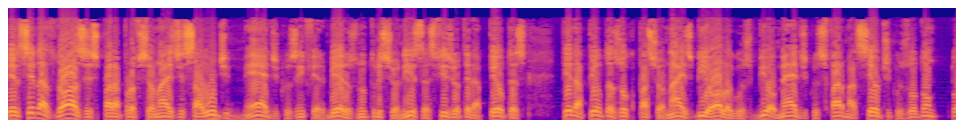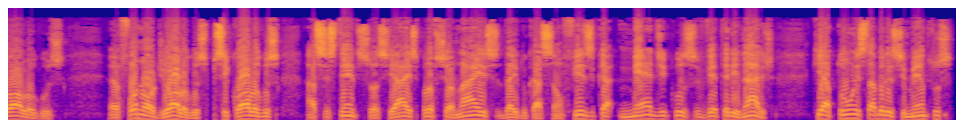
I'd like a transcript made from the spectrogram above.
terceiras doses para profissionais de saúde, médicos, enfermeiros, nutricionistas, fisioterapeutas, terapeutas ocupacionais, biólogos, biomédicos, farmacêuticos, odontólogos, fonoaudiólogos, psicólogos, assistentes sociais, profissionais da educação física, médicos veterinários, que atuam em estabelecimentos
